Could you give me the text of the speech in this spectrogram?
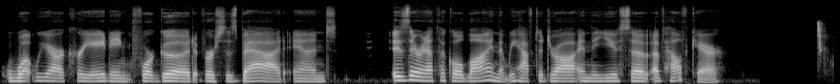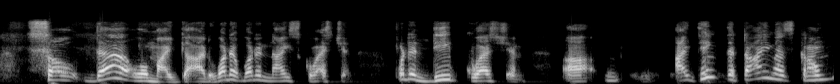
what we are creating for good versus bad? And is there an ethical line that we have to draw in the use of, of healthcare? So that, oh my God, what a what a nice question. What a deep question. Uh, I think the time has come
